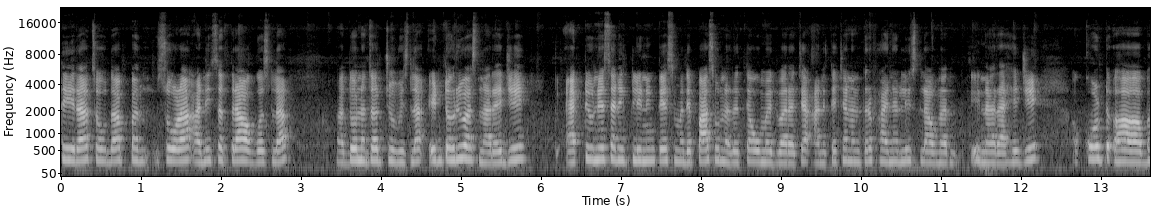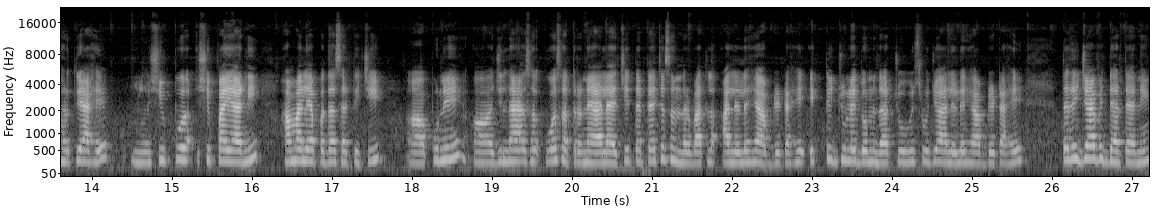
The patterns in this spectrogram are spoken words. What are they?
तेरा चौदा पन सोळा आणि सतरा ऑगस्टला दोन हजार चोवीसला इंटरव्ह्यू असणार आहे जे ॲक्टिवनेस आणि क्लिनिंग टेस्टमध्ये पास होणार आहेत त्या उमेदवाराच्या आणि त्याच्यानंतर फायनल लिस्ट लावणार येणार आहे जे कोर्ट भरती आहे. शिप शिपाई आणि हमाल या पदासाठीची पुणे जिल्हा व सत्र न्यायालयाची. तर त्याच्या संदर्भातलं आलेलं हे अपडेट आहे. एकतीस जुलै दोन हजार चोवीस रोजी आलेलं हे अपडेट आहे. तरी ज्या विद्यार्थ्यांनी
